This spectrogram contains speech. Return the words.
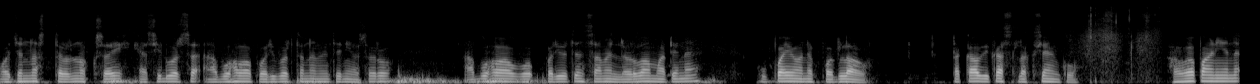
ઓઝોનના સ્તરનો ક્ષય, એસિડ વર્ષા, આબોહવા પરિવર્તન અને તેની અસરો, આબોહવા પરિવર્તન સામે લડવા માટેના ઉપાયો અને પગલાઓ, ટકાઉ વિકાસ લક્ષ્યાંકો હવા પાણી અને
